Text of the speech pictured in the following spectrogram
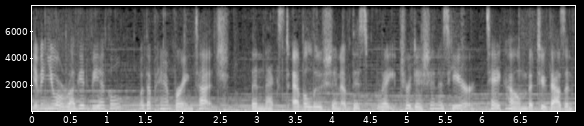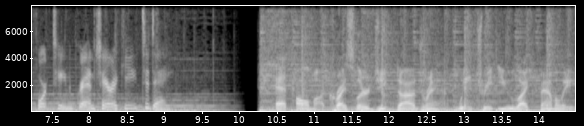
giving you a rugged vehicle with a pampering touch. The next evolution of this great tradition is here. Take home the 2014 Grand Cherokee today. At Alma Chrysler Jeep Dodge Ram, we treat you like family.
